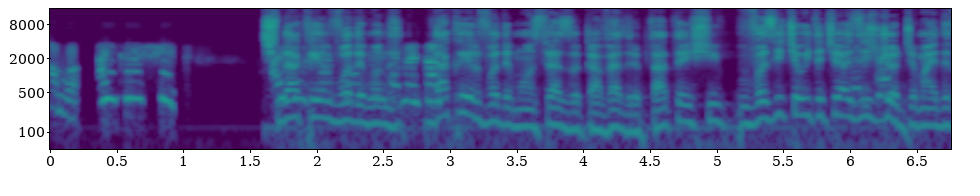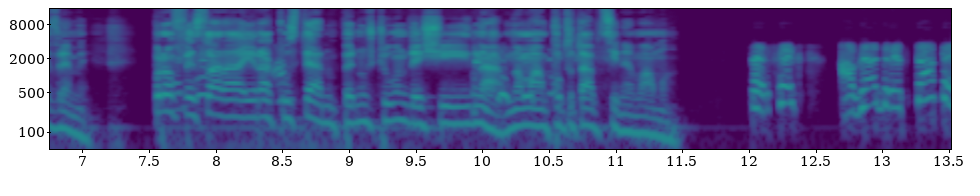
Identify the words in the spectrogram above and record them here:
mamă, ai greșit. Și Ai dacă el, vă postat un demonstre- comentariu. dacă el vă demonstrează că avea dreptate și vă zice, uite ce a zis George mai devreme. Profesoara era cu Stean pe nu știu unde și na, nu m-am putut abține, mamă. Perfect, avea dreptate,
